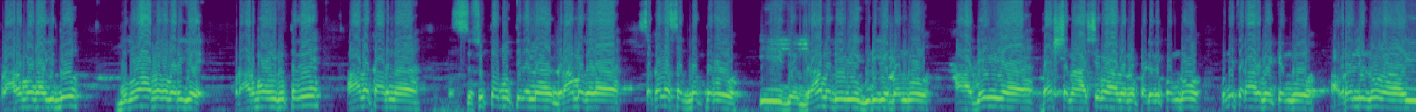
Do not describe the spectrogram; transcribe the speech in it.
ಪ್ರಾರಂಭವಾಗಿದ್ದು ಬುಧವಾರದವರೆಗೆ ಪ್ರಾರಂಭವಾಗಿರುತ್ತದೆ. ಆದ ಕಾರಣ ಸುತ್ತಮುತ್ತಲಿನ ಗ್ರಾಮಗಳ ಸಕಲ ಸದ್ಭಕ್ತರು ಈ ಗ್ರಾಮ ದೇವಿಯ ಗುಡಿಗೆ ಬಂದು ಆ ದೇವಿಯ ದರ್ಶನ ಆಶೀರ್ವಾದವನ್ನು ಪಡೆದುಕೊಂಡು ಪುನೀತರಾಗಬೇಕೆಂದು ಅವರಲ್ಲಿನೂ ನಾವು ಈ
